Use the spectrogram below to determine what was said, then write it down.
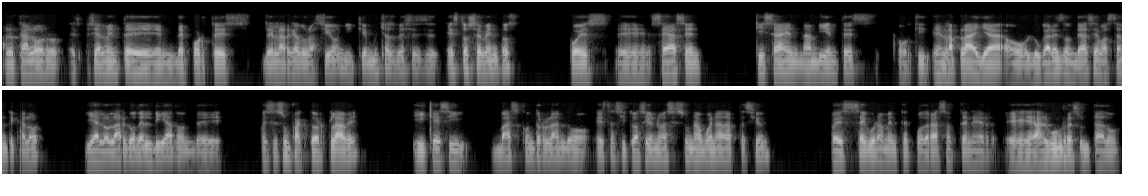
al calor, especialmente en deportes de larga duración y que muchas veces estos eventos pues eh, se hacen quizá en ambientes en la playa o lugares donde hace bastante calor y a lo largo del día donde pues es un factor clave y que si vas controlando esta situación o haces una buena adaptación, pues seguramente podrás obtener eh, algún resultado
